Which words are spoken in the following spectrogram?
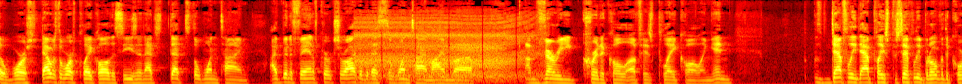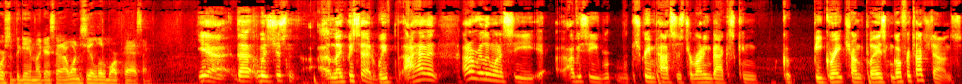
the worst. That was the worst play call of the season. That's that's the one time I've been a fan of Kirk Ciarrocca, but that's the one time I'm uh, I'm very critical of his play calling and definitely that play specifically. But over the course of the game, like I said, I want to see a little more passing. Yeah, that was just uh, like we said. We've I haven't. I don't really want to see. Obviously, screen passes to running backs can be great chunk plays. Can go for touchdowns.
